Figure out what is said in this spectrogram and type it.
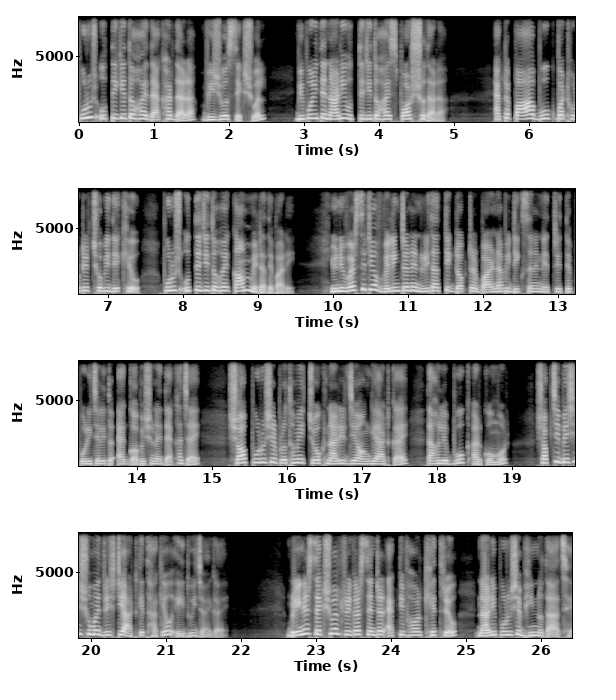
পুরুষ উত্তেজিত হয় দেখার দ্বারা ভিজুয়াল সেক্সুয়াল বিপরীতে নারী উত্তেজিত হয় স্পর্শ দ্বারা। একটা পা, বুক বা ঠোঁটের ছবি দেখেও পুরুষ উত্তেজিত হয়ে কাম মেটাতে পারে। ইউনিভার্সিটি অব ওয়েলিংটনের নৃতাত্ত্বিক ড বার্নাবি ডিকসনের নেতৃত্বে পরিচালিত এক গবেষণায় দেখা যায়, সব পুরুষের প্রথমেই চোখ নারীর যে অঙ্গে আটকায়, তাহলে বুক আর কোমর, সবচেয়ে বেশি সময় দৃষ্টি আটকে থাকেও এই দুই জায়গায়। ব্রেইনের সেক্সুয়াল ট্রিগার সেন্টার অ্যাক্টিভ হওয়ার ক্ষেত্রেও নারী পুরুষে ভিন্নতা আছে।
